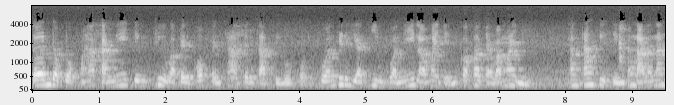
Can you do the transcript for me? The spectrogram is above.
เดินยกยกมาหากันนี้จึงชื่อว่าเป็นภพเป็นชาติเป็นสัตว์สิบุคคลส่วนที่ละเอียดยิ่งกว่านี้เราไม่เห็นก็เข้าใจว่าไม่มี ทั้งทั้งที่สิ่งทั้งหลายเหล่านั้น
